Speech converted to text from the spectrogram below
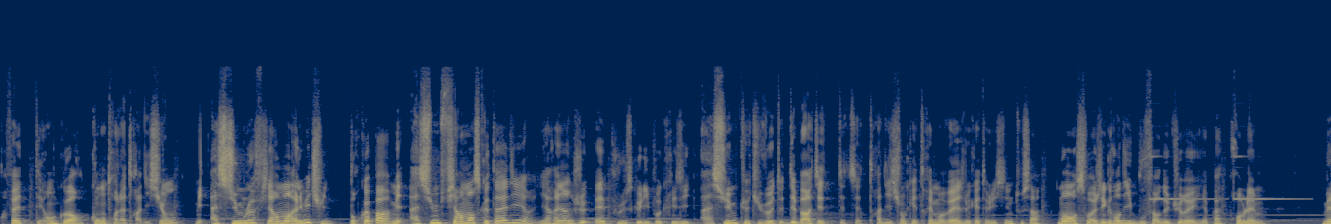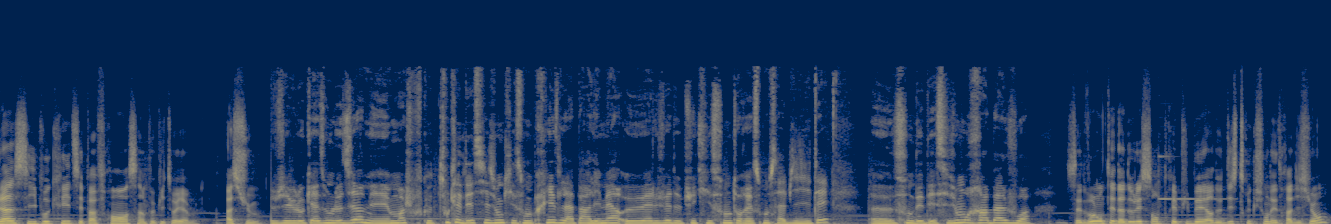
En fait, t'es encore contre la tradition, mais assume-le fièrement. À la limite, je pourquoi pas, mais assume fièrement ce que t'as à dire. Y a rien que je hais plus que l'hypocrisie. Assume que tu veux te débarrasser de cette tradition qui est très mauvaise, le catholicisme, tout ça. Moi en soi, j'ai grandi bouffeur de curé, y a pas de problème. Mais là, c'est hypocrite, c'est pas franc, c'est un peu pitoyable. Assume. J'ai eu l'occasion de le dire, mais moi je trouve que toutes les décisions qui sont prises là par les maires EELV depuis qu'ils sont aux responsabilités euh, sont des décisions rabat-joie. Cette volonté d'adolescent prépubère de destruction des traditions,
